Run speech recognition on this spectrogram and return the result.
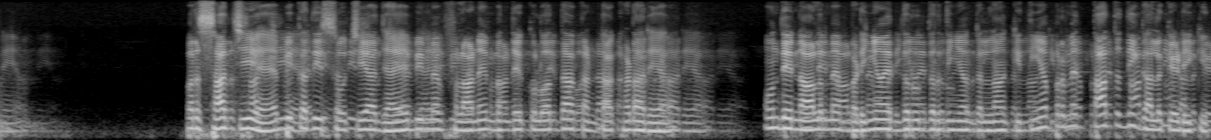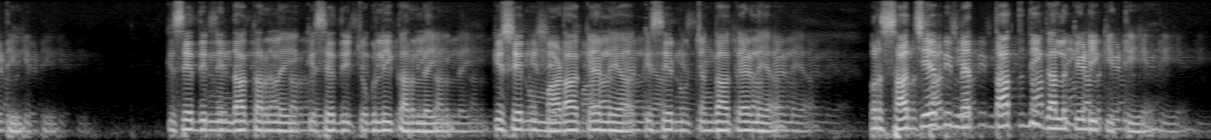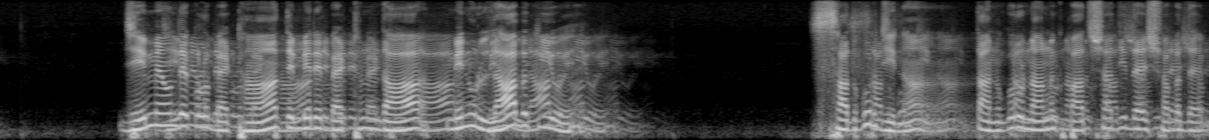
ਪਰ ਸੱਚ ਇਹ ਹੈ ਵੀ ਕਦੀ ਸੋਚਿਆ ਜਾਏ ਵੀ ਮੈਂ ਫਲਾਣੇ ਬੰਦੇ ਕੋਲ ਅੱਧਾ ਘੰਟਾ ਖੜਾ ਰਿਹਾ। ਉਹਦੇ ਨਾਲ ਮੈਂ ਬੜੀਆਂ ਇੱਧਰ ਉੱਧਰ ਦੀਆਂ ਗੱਲਾਂ ਕੀਤੀਆਂ ਪਰ ਮੈਂ ਤਤ ਦੀ ਗੱਲ ਕਿਹੜੀ ਕੀਤੀ? ਕਿਸੇ ਦੀ ਨਿੰਦਾ ਕਰ ਲਈ ਕਿਸੇ ਦੀ ਚੁਗਲੀ ਕਰ ਲਈ ਕਿਸੇ ਨੂੰ ਮਾੜਾ ਕਹਿ ਲਿਆ ਕਿਸੇ ਨੂੰ ਚੰਗਾ ਕਹਿ ਲਿਆ। ਪਰ ਸੱਚ ਇਹ ਵੀ ਮੈਂ ਤਤ ਦੀ ਗੱਲ ਕਿਹੜੀ ਕੀਤੀ ਹੈ? ਜੇ ਮੈਂ ਉਹਦੇ ਕੋਲ ਬੈਠਾ ਤੇ ਮੇਰੇ ਬੈਠਣ ਦਾ ਮੈਨੂੰ ਲਾਭ ਕੀ ਹੋਏ? ਸਤਿਗੁਰ ਜੀ ਨਾ ਧੰਨ ਗੁਰੂ ਨਾਨਕ ਪਾਤਸ਼ਾਹ ਜੀ ਦਾ ਇਹ ਸ਼ਬਦ ਹੈ।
